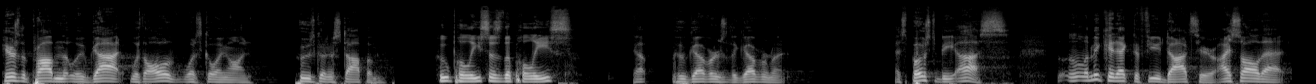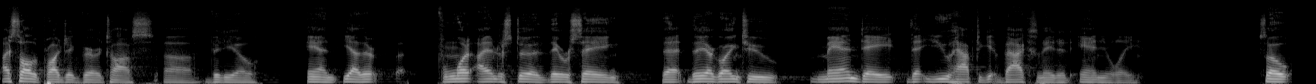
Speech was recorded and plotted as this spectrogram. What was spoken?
Here's the problem that we've got with all of what's going on. Who's going to stop them? Who polices the police? Yep. Who governs the government? It's supposed to be us. Let me connect a few dots here. I saw that. I saw the Project Veritas uh, video, and yeah, from what I understood, they were saying that they are going to mandate that you have to get vaccinated annually. So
